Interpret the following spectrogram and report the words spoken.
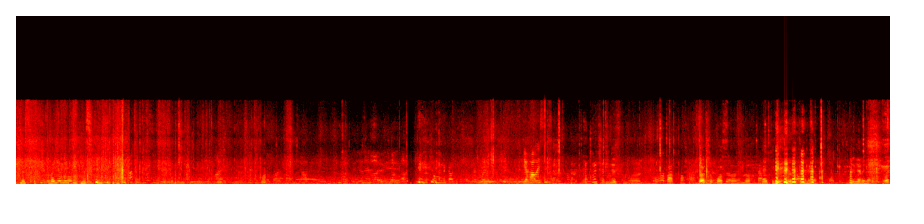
фітнес, фі- воєнний фітнес. Вдягалися. Дальше поставим, да. Дайте. И на меня. Раз.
